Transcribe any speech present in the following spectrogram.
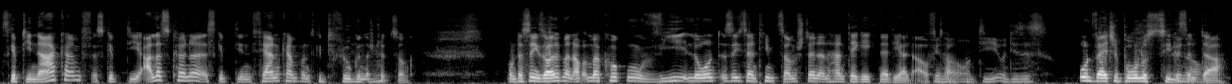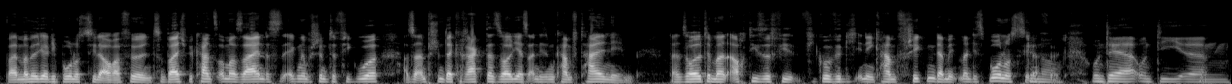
Es gibt die Nahkampf, es gibt die Alleskönner, es gibt den Fernkampf und es gibt die Flugunterstützung. Mhm. Und deswegen sollte man auch immer gucken, wie lohnt es sich, sein Team zusammenstellen anhand der Gegner, die halt auftauchen. Genau, und die, und dieses und welche Bonusziele genau. sind da? Weil man will ja die Bonusziele auch erfüllen. Zum Beispiel kann es auch mal sein, dass irgendeine bestimmte Figur, also ein bestimmter Charakter soll jetzt an diesem Kampf teilnehmen. Dann sollte man auch diese Figur wirklich in den Kampf schicken, damit man das Bonusziel genau. erfüllt. Und der und die ähm,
